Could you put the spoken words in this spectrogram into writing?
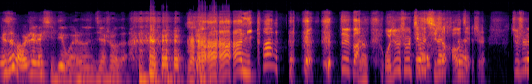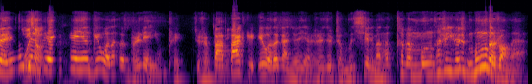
S 老师这个洗地我是能接受的。你看，对吧？对我就说这个其实好解释，就是对，我想为猎猎鹰给我的呃不是猎鹰，呸，就是八对八 K 给我的感觉也是，就整部戏里面他特别懵，他是一个是懵的状态。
